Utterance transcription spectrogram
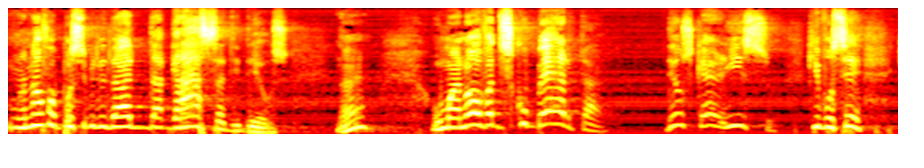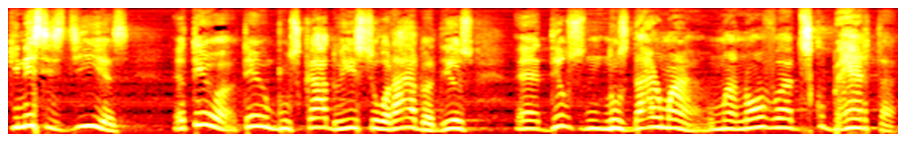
Uma nova possibilidade da graça de Deus. Né? Uma nova descoberta. Deus quer isso. Que você, que nesses dias, eu tenho, tenho buscado isso, orado a Deus é, Deus nos dar uma, uma nova descoberta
